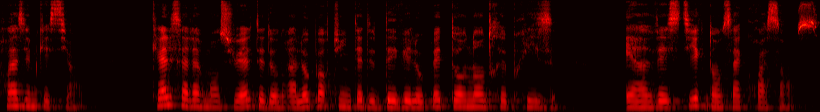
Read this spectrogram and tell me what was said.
Troisième question. Quel salaire mensuel te donnera l'opportunité de développer ton entreprise et investir dans sa croissance,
